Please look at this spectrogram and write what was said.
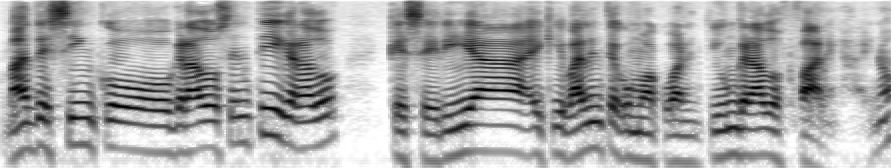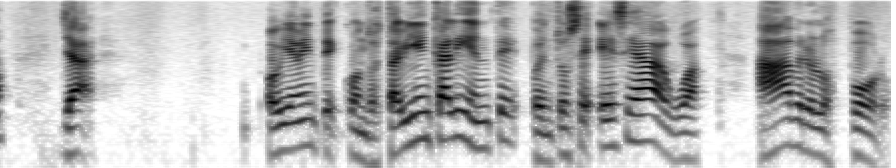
más de 5 grados centígrados, que sería equivalente como a 41 grados Fahrenheit, ¿no? Ya, obviamente, cuando está bien caliente, pues entonces ese agua abre los poros,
